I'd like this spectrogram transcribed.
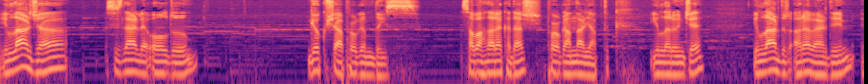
yıllarca sizlerle olduğum Gökkuşağı programındayız. Sabahlara kadar programlar yaptık. Yıllar önce yıllardır ara verdiğim e,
